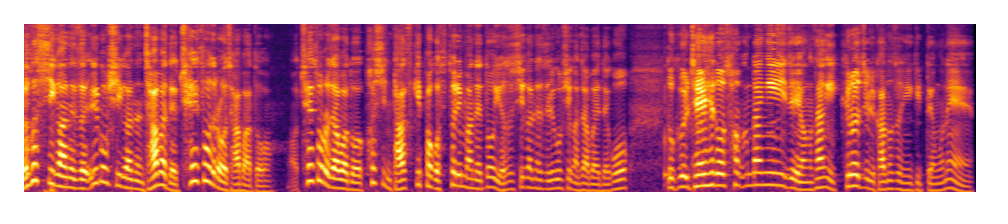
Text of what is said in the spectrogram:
6시간에서 7시간은 잡아야 돼요. 최소로 잡아도. 어, 최소로 잡아도 컷신 다 스킵하고 스토리만 해도 6시간에서 7시간 잡아야 되고 또 그걸 제해도 상당히 이제 영상이 길어질 가능성이 있기 때문에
